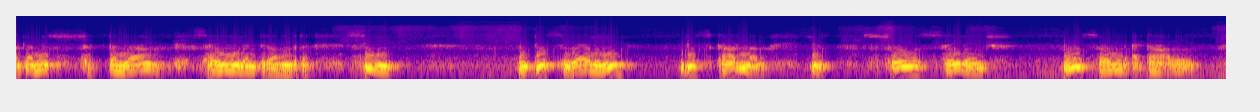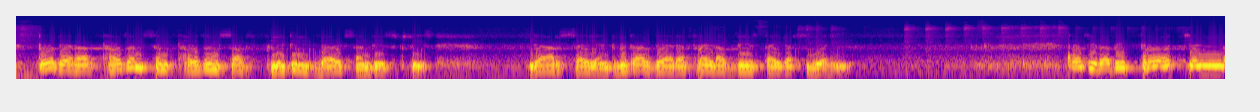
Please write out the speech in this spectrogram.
అట్లా నిశ్శబ్దంగా సైలెంట్ గా ఉందట see this valley this corner is so silent, no sound at all. Though there are thousands and thousands of little birds on these trees, they are silent because they are afraid of these tigers going. క్వచిదపి ప్రోచండ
